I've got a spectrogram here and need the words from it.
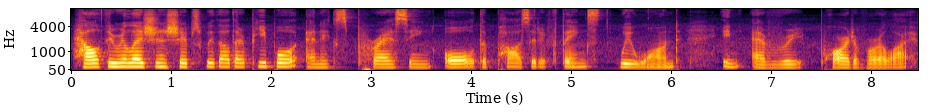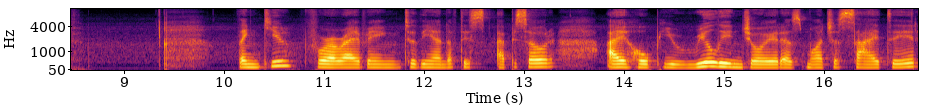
healthy relationships with other people and expressing all the positive things we want in every part of our life thank you for arriving to the end of this episode I hope you really enjoy it as much as I did.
